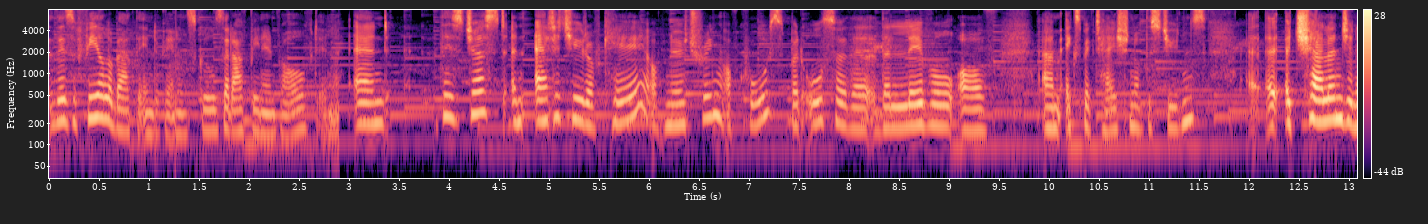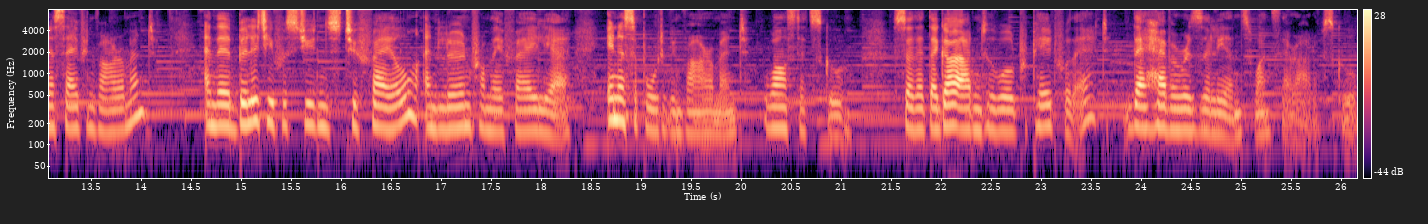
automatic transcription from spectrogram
there's a feel about the independent schools that I've been involved in. And there's just an attitude of care, of nurturing, of course, but also the, the level of um, expectation of the students, a, a challenge in a safe environment, and the ability for students to fail and learn from their failure in a supportive environment whilst at school so that they go out into the world prepared for that. They have a resilience once they're out of school.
